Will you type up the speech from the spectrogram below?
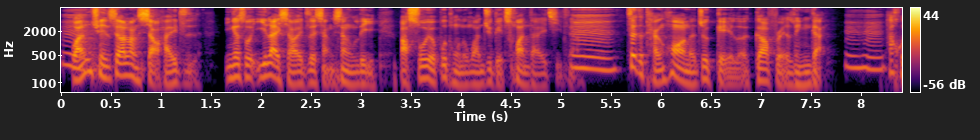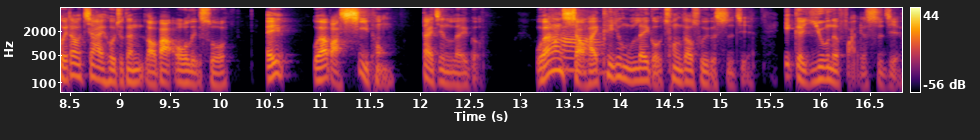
嗯完全是要让小孩子，应该说依赖小孩子的想象力，把所有不同的玩具给串在一起。这样，嗯这个谈话呢，就给了 Goffrey 灵感。嗯哼他回到家以后，就跟老爸 Ollie 说：“哎，我要把系统带进 LEGO，我要让小孩可以用 LEGO 创造出一个世界，一个 unified 的世界。”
